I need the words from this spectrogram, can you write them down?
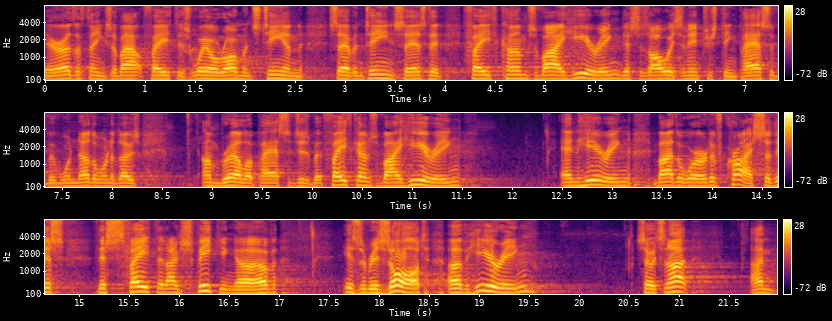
There are other things about faith as well. Romans 10 17 says that faith comes by hearing. This is always an interesting passage, but another one of those umbrella passages. But faith comes by hearing, and hearing by the word of Christ. So, this, this faith that I'm speaking of is a result of hearing. So, it's not I'm,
